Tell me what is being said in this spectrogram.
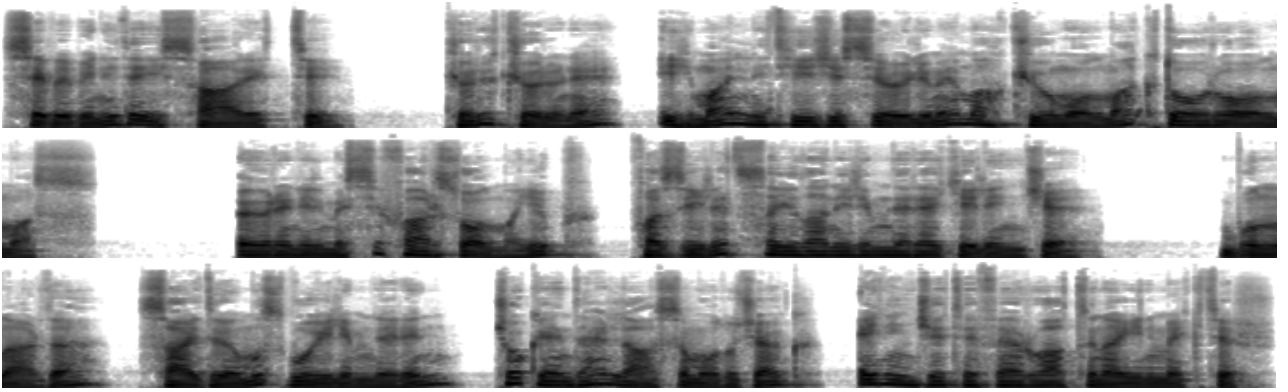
sebebini de ishar etti. Körü körüne ihmal neticesi ölüme mahkum olmak doğru olmaz. Öğrenilmesi farz olmayıp fazilet sayılan ilimlere gelince bunlarda saydığımız bu ilimlerin çok ender lazım olacak en ince teferruatına inmektir.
